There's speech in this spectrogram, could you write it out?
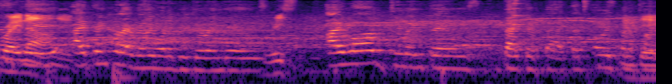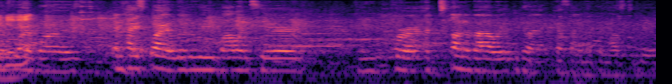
right now. I think what I really want to be doing is Re- I love doing things that give back. That's always been a part of Digging what it. I was. In high school, I literally volunteered for a ton of hours because I guess I had nothing else to do.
